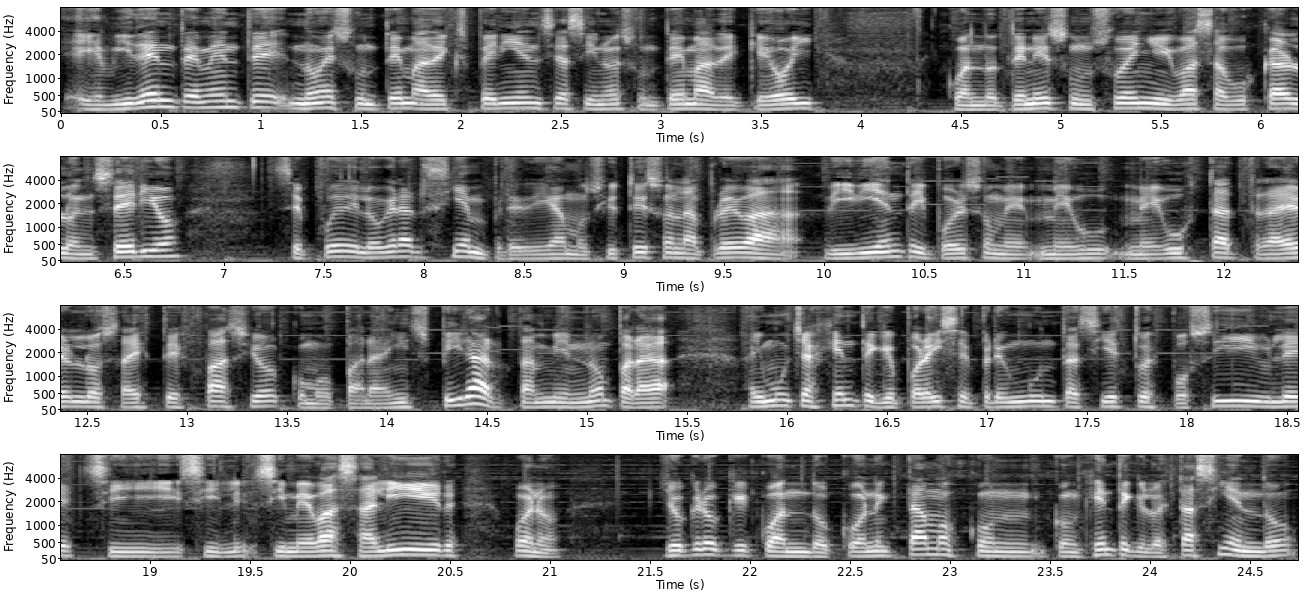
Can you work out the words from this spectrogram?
evidentemente no es un tema de experiencia, sino es un tema de que hoy, cuando tenés un sueño y vas a buscarlo en serio, se puede lograr siempre, digamos. Y ustedes son la prueba viviente y por eso me, gusta traerlos a este espacio como para inspirar también, ¿no? Para, hay mucha gente que por ahí se pregunta si esto es posible, si, si, si me va a salir. Bueno, yo creo que cuando conectamos con, gente que lo está haciendo,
